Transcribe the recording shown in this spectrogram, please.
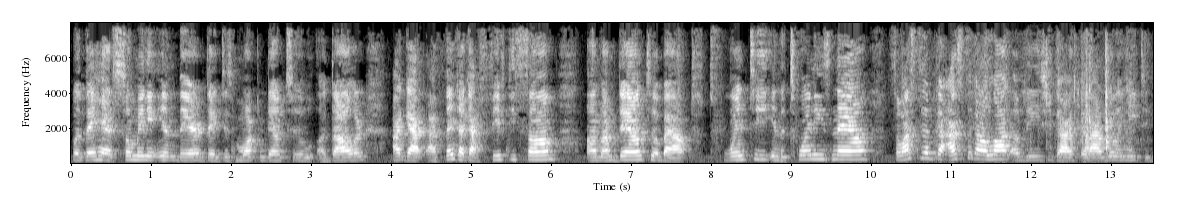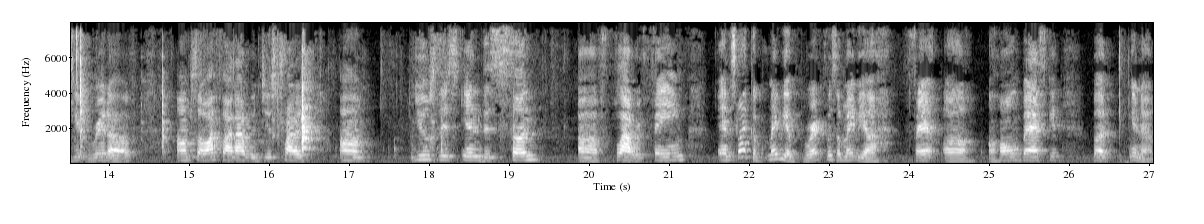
But they had so many in there, they just marked them down to a dollar. I got, I think I got 50 some. Um, I'm down to about 20, in the 20s now. So I still got I still got a lot of these, you guys, that I really need to get rid of. Um, so I thought I would just try to um, use this in this sun uh, flower theme. And it's like a maybe a breakfast or maybe a uh, a home basket. But, you know,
